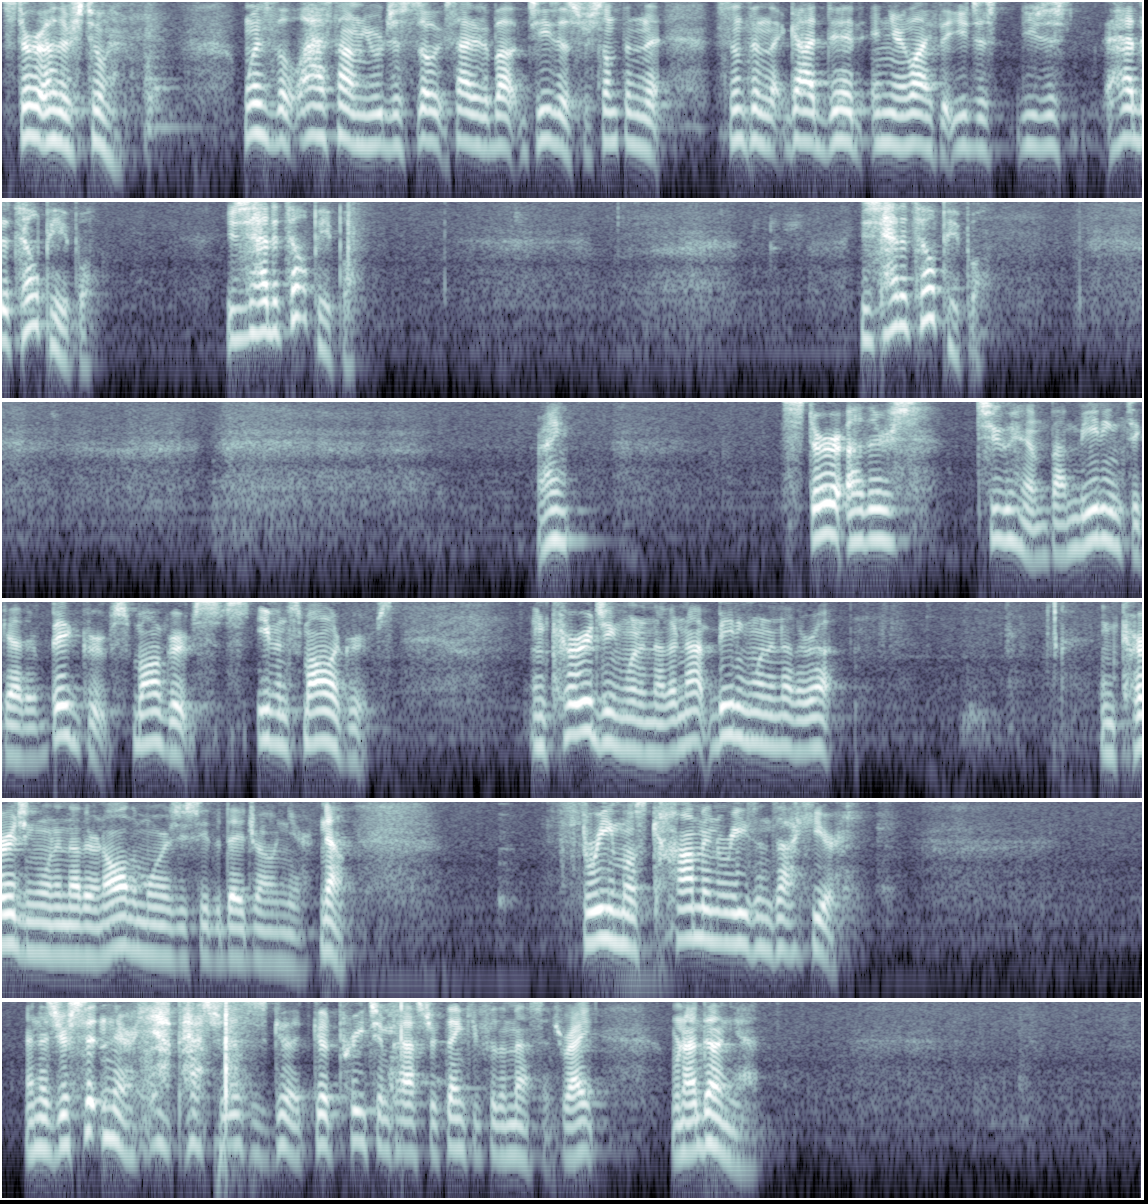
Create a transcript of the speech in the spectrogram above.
Stir others to Him. When's the last time you were just so excited about Jesus or something that something that God did in your life that you just you just had to tell people? You just had to tell people. You just had to tell people. Right? Stir others to Him by meeting together, big groups, small groups, even smaller groups. Encouraging one another, not beating one another up. Encouraging one another, and all the more as you see the day drawing near. Now, three most common reasons I hear. And as you're sitting there, yeah, Pastor, this is good. Good preaching, Pastor. Thank you for the message, right? We're not done yet.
